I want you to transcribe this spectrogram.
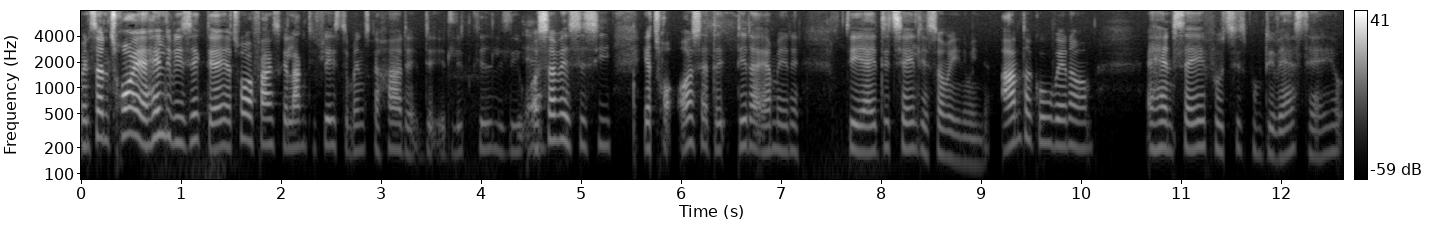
Men sådan tror jeg heldigvis ikke, det er. Jeg tror faktisk, at langt de fleste mennesker har det, det et lidt kedeligt liv. Ja. Ja. Og så vil jeg så sige, jeg tror også, at det, det, der er med det, det er, det talte jeg så med en af mine andre gode venner om, at han sagde på et tidspunkt, det værste er jo,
